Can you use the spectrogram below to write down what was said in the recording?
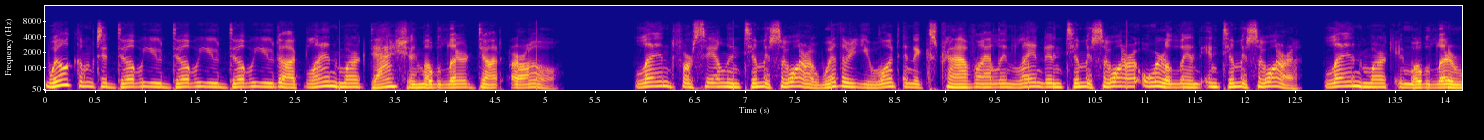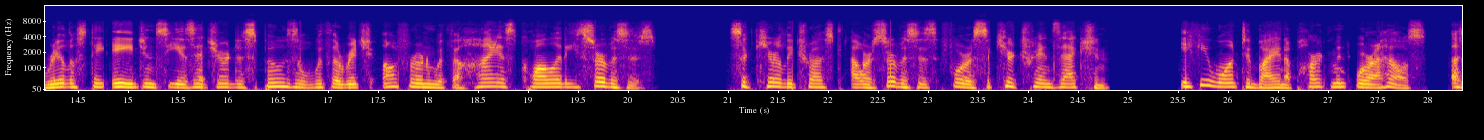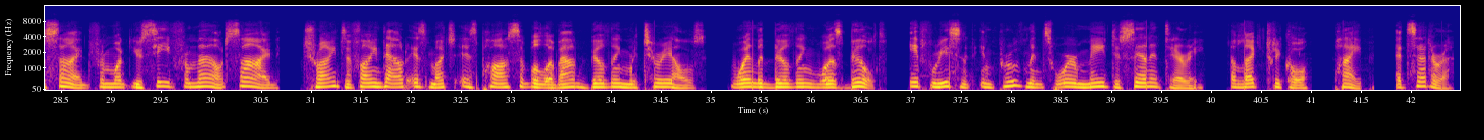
Welcome to www.landmark-imobiliare.ro. Land for sale in Timisoara Whether you want an extravagant land in Timisoara or a land in Timisoara, Landmark Imobiliare Real Estate Agency is at your disposal with a rich offer and with the highest quality services. Securely trust our services for a secure transaction. If you want to buy an apartment or a house, Aside from what you see from outside, try to find out as much as possible about building materials, when the building was built, if recent improvements were made to sanitary, electrical, pipe, etc.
